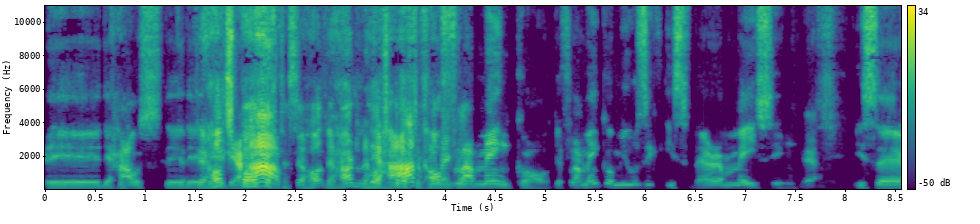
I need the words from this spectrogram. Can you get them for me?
the house, the, the, The, the, hot the heart, of the, the, heart, the, the hot spot heart of the of flamenco. flamenco. The flamenco music is very amazing. Yeah. It's uh,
